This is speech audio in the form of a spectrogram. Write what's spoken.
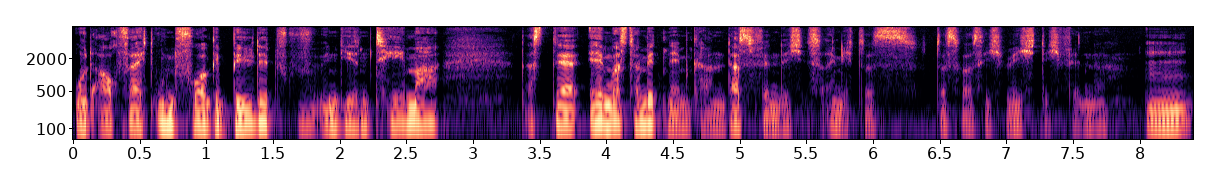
und auch vielleicht unvorgebildet in diesem Thema, dass der irgendwas da mitnehmen kann. Das finde ich, ist eigentlich das, das was ich wichtig finde. Mhm.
